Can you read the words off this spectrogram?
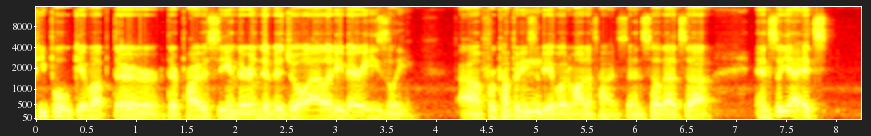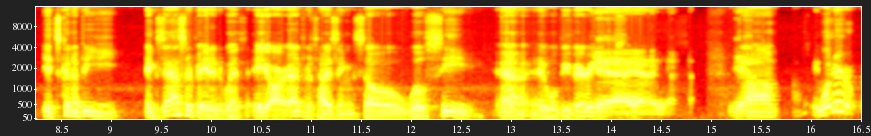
people give up their their privacy and their individuality very easily uh, for companies mm-hmm. to be able to monetize and so that's uh and so yeah it's it's going to be exacerbated with AR advertising so we'll see yeah it will be very yeah yeah yeah yeah um, what are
